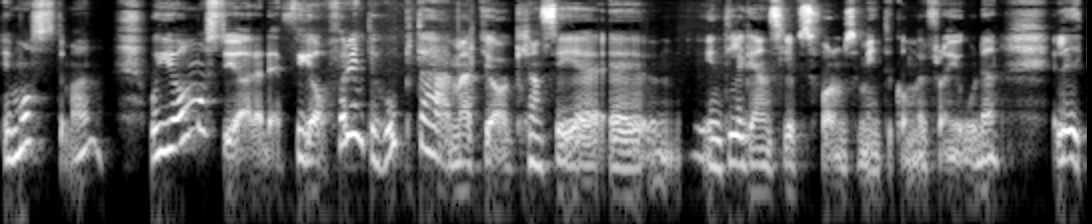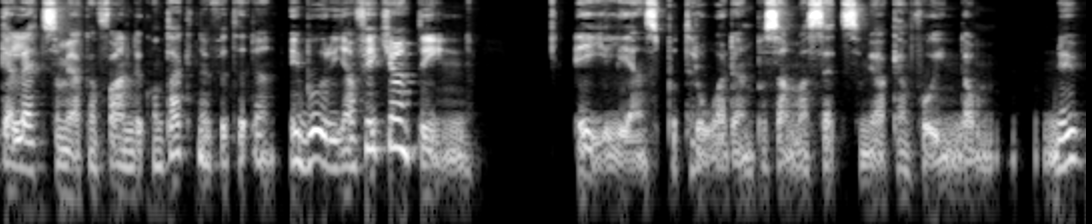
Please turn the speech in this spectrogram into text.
Det måste man. Och jag måste göra det, för jag får inte ihop det här med att jag kan se eh, intelligens, livsform som inte kommer från jorden. Lika lätt som jag kan få andekontakt nu för tiden. I början fick jag inte in aliens på tråden på samma sätt som jag kan få in dem nu.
